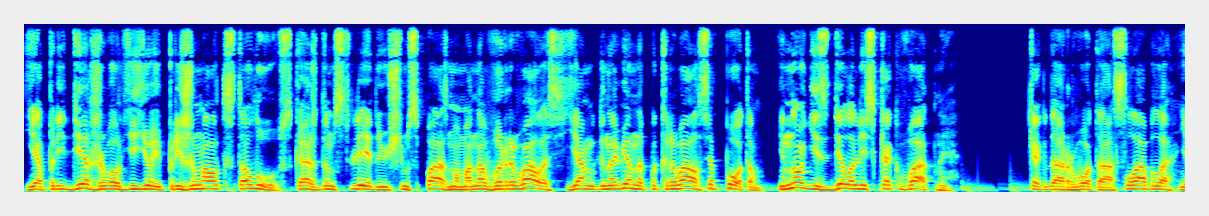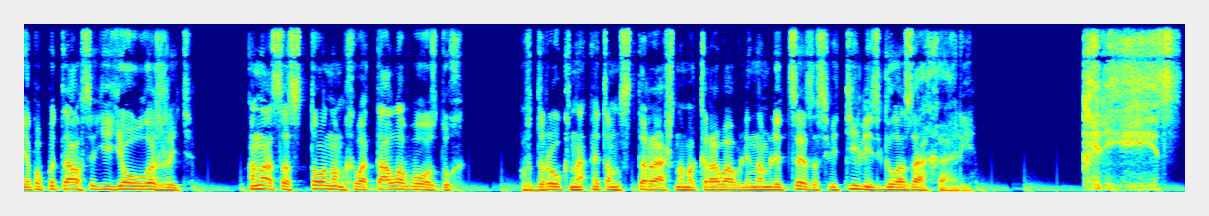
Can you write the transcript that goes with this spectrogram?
Я придерживал ее и прижимал к столу. С каждым следующим спазмом она вырывалась, я мгновенно покрывался потом, и ноги сделались как ватные. Когда рвота ослабла, я попытался ее уложить. Она со стоном хватала воздух. Вдруг на этом страшном окровавленном лице засветились глаза Хари. «Крис!»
